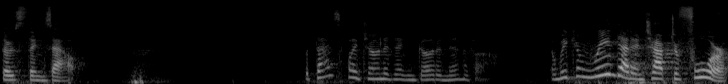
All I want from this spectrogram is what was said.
those things out. But that's why Jonah didn't go to Nineveh. And we can read that in chapter 4.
